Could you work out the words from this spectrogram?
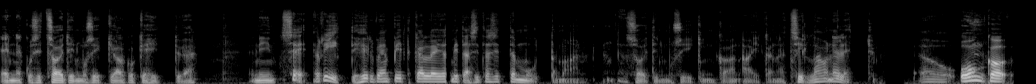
ennen kuin sit soitin musiikki alkoi kehittyä, niin se riitti hirveän pitkälle ja mitä sitä sitten muuttamaan soitin musiikinkaan aikana. että sillä on eletty. Onko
